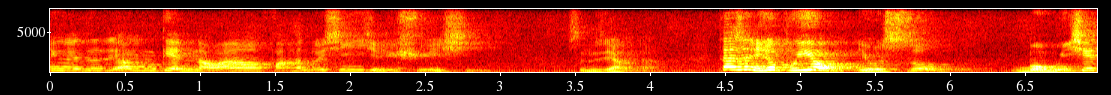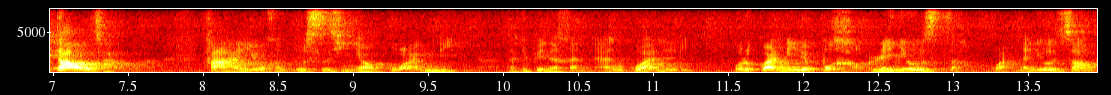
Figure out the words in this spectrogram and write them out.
因为这要用电脑啊，花很多心血去学习，是不是这样的？但是你说不用，有时候某一些道场，它还有很多事情要管理，它就变得很难管理，或者管理的不好，人又少，管的又糟。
